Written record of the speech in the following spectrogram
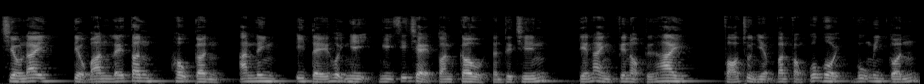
Chiều nay, Tiểu ban Lễ Tân, Hậu cần, An ninh, Y tế Hội nghị Nghị sĩ trẻ toàn cầu lần thứ 9 tiến hành phiên họp thứ hai. Phó chủ nhiệm Văn phòng Quốc hội Vũ Minh Tuấn,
